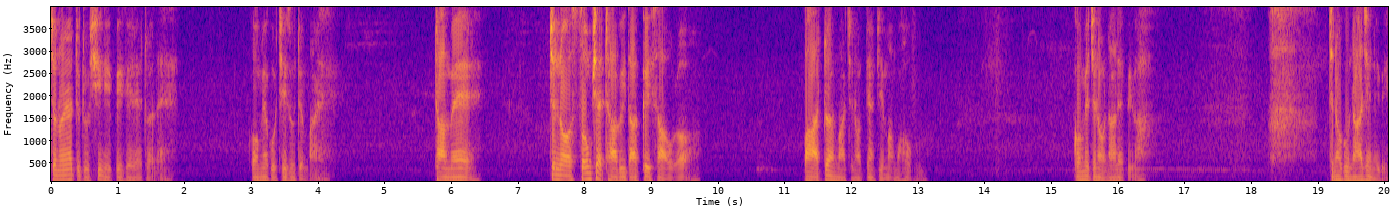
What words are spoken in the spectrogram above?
ကျွန်တော်ရဲ့အတူတူရှိနေပေးခဲ့တဲ့အတွက်လည်းကောင်းမြတ်ကိုကျေးဇူးတင်ပါတယ်ဒါမဲ့ကျွန်တော်ဆုံးဖြတ်ထားပြီးသားကိစ္စကိုတော့ဘာအတွက်မှကျွန်တော်ပြန်ပြင်မှာမဟုတ်ဘူးကောင်းမြတ်ကျွန်တော်နားလဲပေးပါ ကျွန်တော်ကနားကျင်နေပြီ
